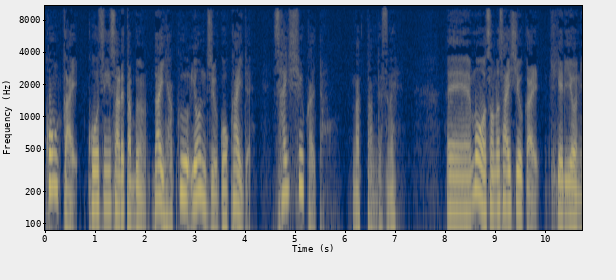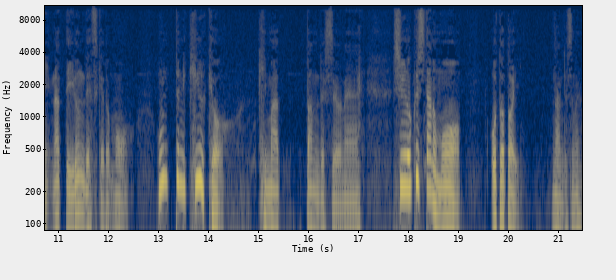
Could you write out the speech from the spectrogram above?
今回更新された分、第145回で最終回となったんですね。えー、もうその最終回聞けるようになっているんですけども、本当に急遽決まったんですよね。収録したのも、おとといなんですね。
